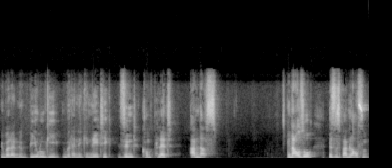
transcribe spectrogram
über deine Biologie, über deine Genetik sind komplett anders. Genauso ist es beim Laufen.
